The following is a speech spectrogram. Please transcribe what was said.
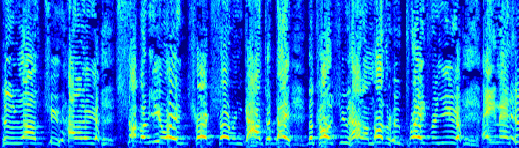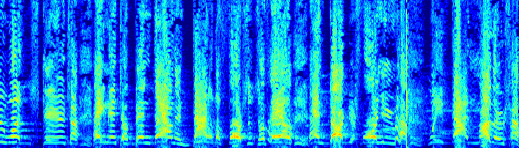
who loved you. Hallelujah. Some of you are in church serving God today because you had a mother who prayed for you. Amen. Who wasn't scared to, amen, to bend down and battle the forces of hell and darkness for you. We've got mothers uh,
